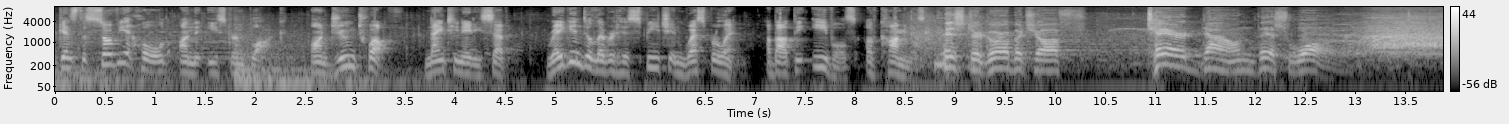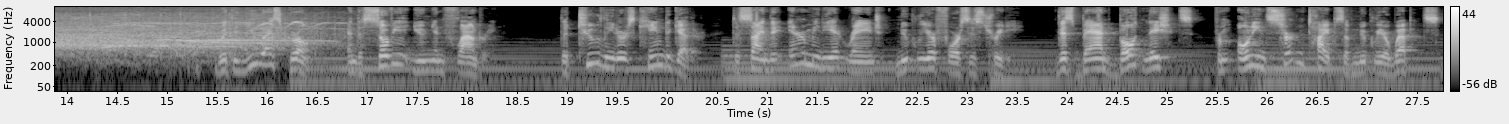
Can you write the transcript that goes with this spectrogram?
against the Soviet hold on the Eastern Bloc. On June 12, 1987, Reagan delivered his speech in West Berlin about the evils of communism. Mr. Gorbachev, tear down this wall. With the US growing and the Soviet Union floundering, the two leaders came together to sign the Intermediate Range Nuclear Forces Treaty. This banned both nations from owning certain types of nuclear weapons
